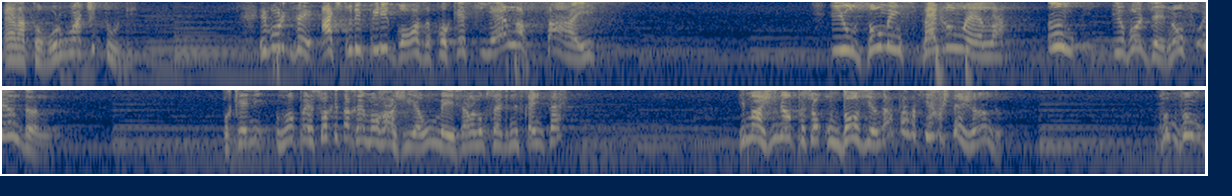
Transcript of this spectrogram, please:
Ela tomou uma atitude. E vou dizer, atitude perigosa, porque se ela sai e os homens pegam ela, e eu vou dizer, não foi andando. Porque uma pessoa que está com hemorragia um mês, ela não consegue nem ficar em pé. Imagina uma pessoa com 12 anos, ela estava se rastejando. Vamos, vamos,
